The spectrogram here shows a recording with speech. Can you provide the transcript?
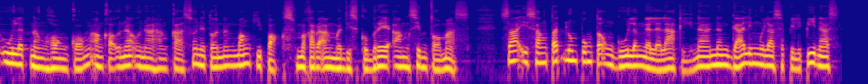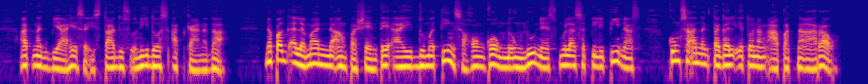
Iniulat ng Hong Kong ang kauna-unahang kaso nito ng monkeypox makaraang madiskubre ang simptomas sa isang 30 taong gulang na lalaki na nanggaling mula sa Pilipinas at nagbiyahe sa Estados Unidos at Canada. Napag-alaman na ang pasyente ay dumating sa Hong Kong noong lunes mula sa Pilipinas kung saan nagtagal ito ng apat na araw.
